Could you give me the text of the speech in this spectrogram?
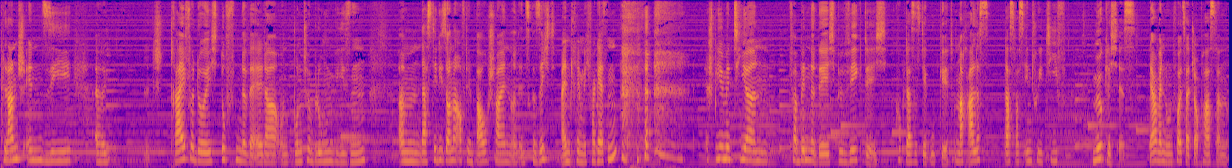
plansch in See, äh, streife durch duftende Wälder und bunte Blumenwiesen ähm, lass dir die Sonne auf den Bauch scheinen und ins Gesicht. Eincremen nicht vergessen. Spiel mit Tieren, verbinde dich, beweg dich, guck, dass es dir gut geht und mach alles das, was intuitiv möglich ist. Ja, wenn du einen Vollzeitjob hast, dann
